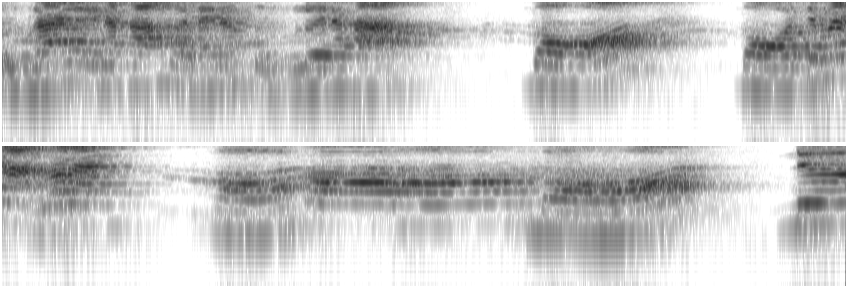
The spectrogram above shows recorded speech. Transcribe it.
อหนูได้เลยนะคะ เหมือนในหนังสือหนูเลยนะคะ หมอ หมอใช่ไหมอ่านว่าอะไร หมอมอหมอหนึ่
